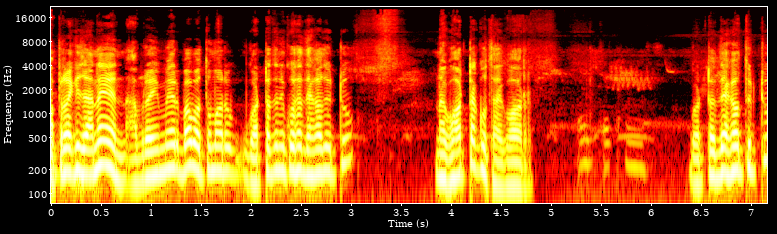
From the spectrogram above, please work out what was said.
আপনারা কি জানেন, আব্রাহিমের বাবা, তোমার ঘরটা তুমি কোথায় দেখাও একটু? না, ঘরটা কোথায়? ঘর। ঘরটা দেখাও তো একটু।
